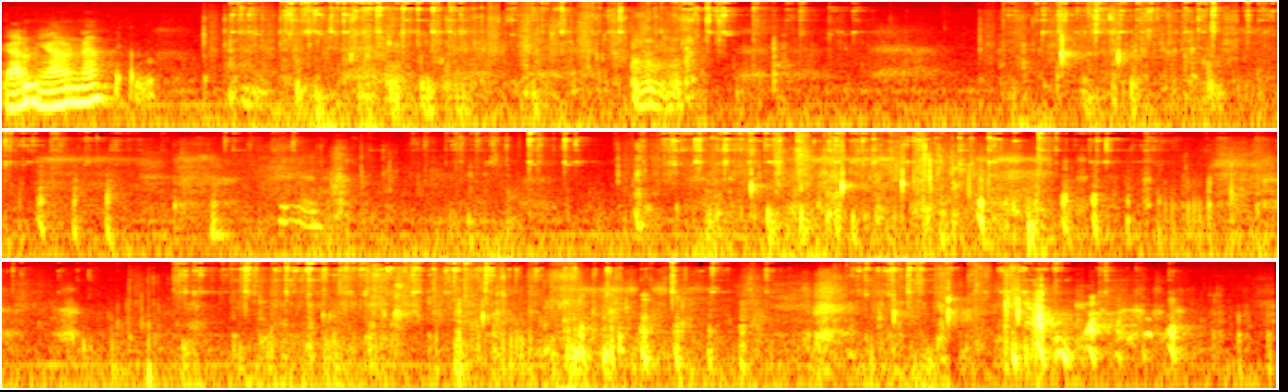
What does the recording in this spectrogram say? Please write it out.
Got him? You got him now? oh, God.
